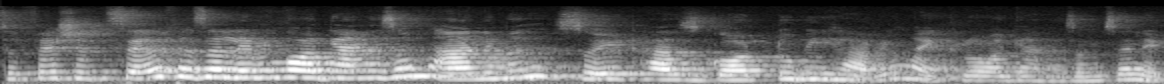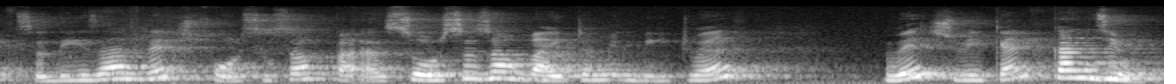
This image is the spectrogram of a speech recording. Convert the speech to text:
So fish itself is a living organism, animal, so it has got to be having microorganisms in it. So these are rich sources of, uh, sources of vitamin B12 which we can consume.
